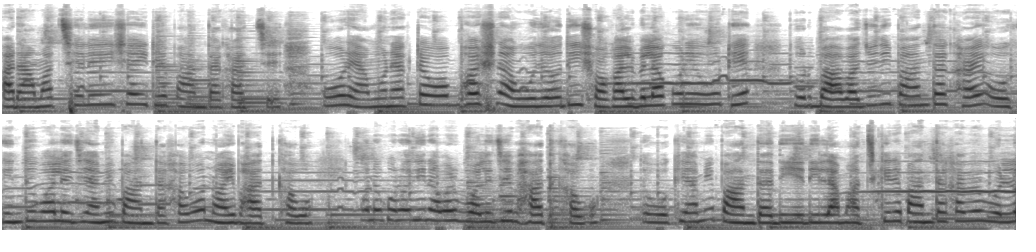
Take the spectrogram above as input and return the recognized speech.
আর আমার ছেলে এই সাইডে পান্তা খাচ্ছে। ওর এমন একটা অভ্যাস না, ও যদি সকালবেলা করে ওঠে, তোর বাবা যদি পান্তা খায়, ও কিন্তু বলে যে, আমি পান্তা খাব, নয় ভাত খাব। কোনো কোনো দিন আবার বলে যে, ভাত খাব। তো ওকে আমি পান্তা দিয়ে দিলাম। আজকের পান্তা খাবে বলল।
